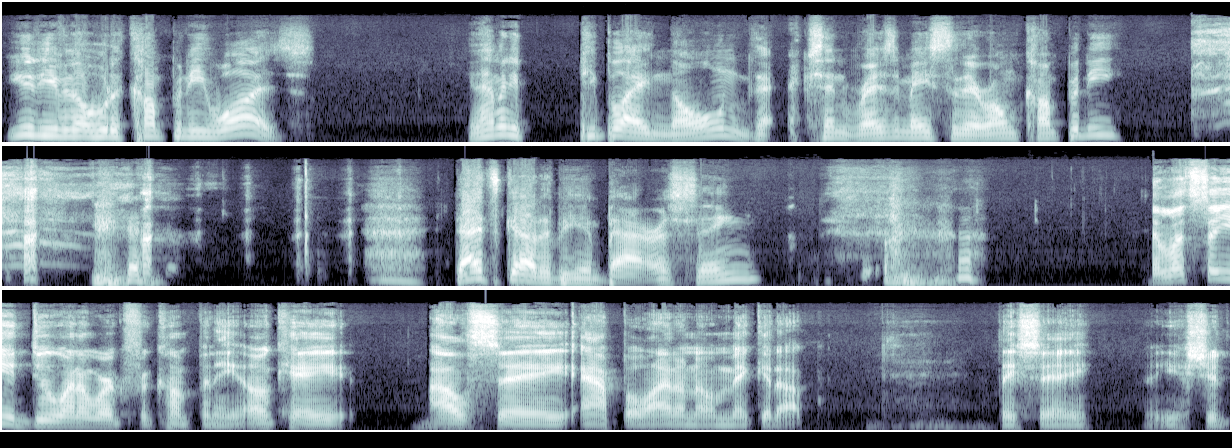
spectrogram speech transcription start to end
you didn't even know who the company was. You know how many people I known that send resumes to their own company? That's got to be embarrassing. And let's say you do want to work for company. Okay, I'll say Apple. I don't know, make it up. They say you should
